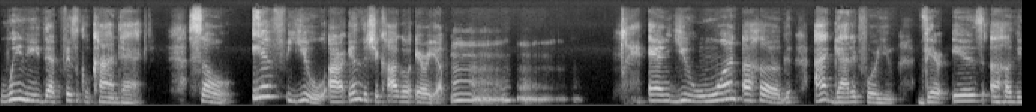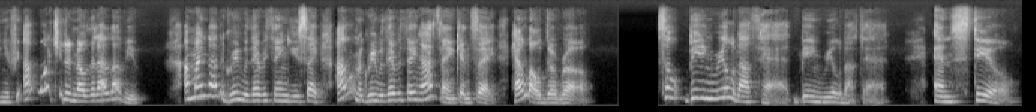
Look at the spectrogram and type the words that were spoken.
We need that physical contact. So if you are in the Chicago area, mm-hmm, and you want a hug, I got it for you. There is a hug in your future. I want you to know that I love you. I might not agree with everything you say. I don't agree with everything I think and say. Hello, Dara. So being real about that, being real about that, and still,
